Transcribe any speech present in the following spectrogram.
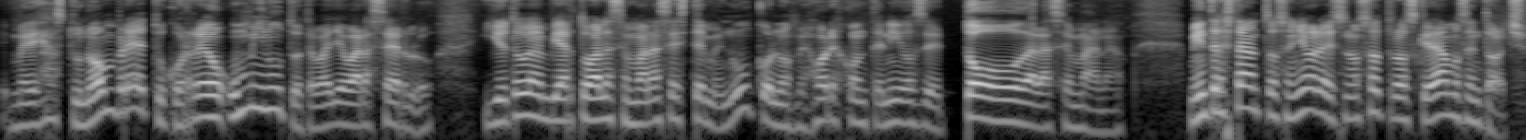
Me dejas tu nombre, tu correo, un minuto te va a llevar a hacerlo. Y yo te voy a enviar todas las semanas este menú con los mejores contenidos de toda la semana. Mientras tanto, señores, nosotros quedamos en touch.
